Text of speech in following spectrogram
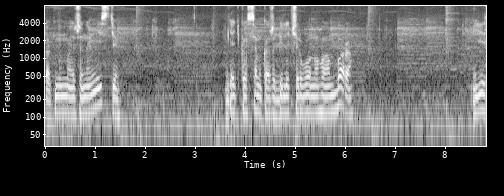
Так, ми майже на місці. Дядько Сем каже, біля червоного амбара є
